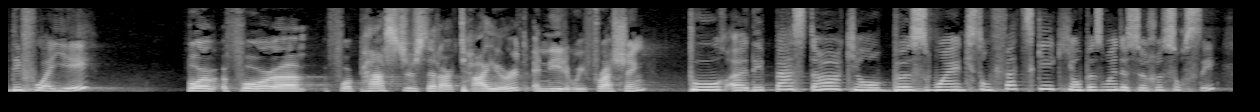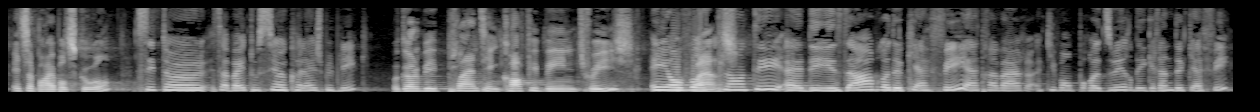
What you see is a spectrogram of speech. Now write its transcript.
des foyers for for for pastors that are tired and need a refreshing. pour euh, des pasteurs qui ont besoin, qui sont fatigués, qui ont besoin de se ressourcer. It's a Bible school. C'est un, ça va être aussi un collège biblique. We're going to be planting coffee bean trees. Et on va Plants. planter euh, des arbres de café à travers, qui vont produire des graines de café.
